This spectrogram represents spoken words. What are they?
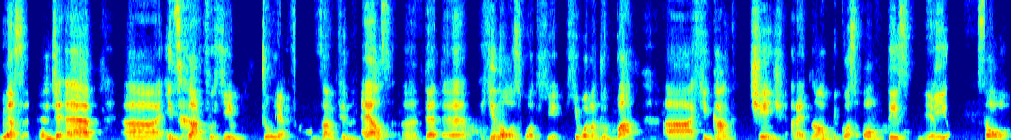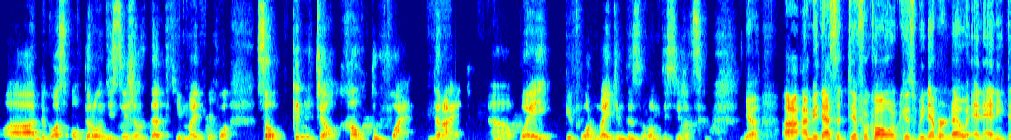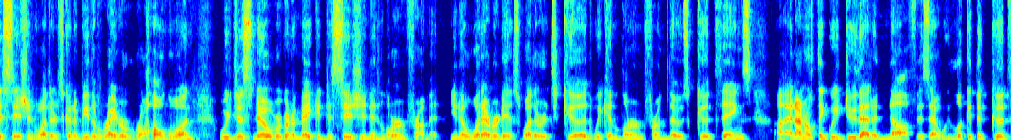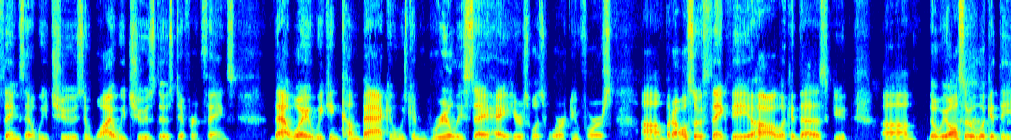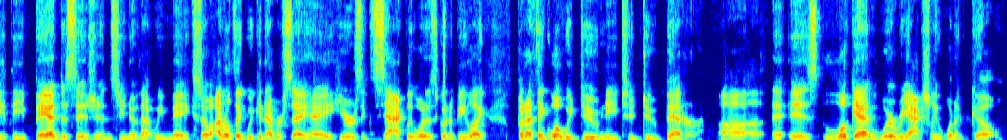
yes, and uh, uh, it's hard for him to yeah. something else uh, that uh, he knows what he he wanna do, but uh, he can't change right now because of this bill. So uh, because of the wrong decisions that he made before. So can you tell how to find the right uh, way before making these wrong decisions. Yeah, uh, I mean that's a difficult one because we never know in any decision whether it's going to be the right or wrong one. We just know we're going to make a decision and learn from it. You know, whatever it is, whether it's good, we can learn from those good things. Uh, and I don't think we do that enough. Is that we look at the good things that we choose and why we choose those different things. That way, we can come back and we can really say, "Hey, here's what's working for us." Uh, but I also think the oh, look at that, that's cute. Uh, we also look at the the bad decisions, you know, that we make. So I don't think we can ever say, "Hey, here's exactly what it's going to be like." But I think what we do need to do better uh, is look at where we actually want to go.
